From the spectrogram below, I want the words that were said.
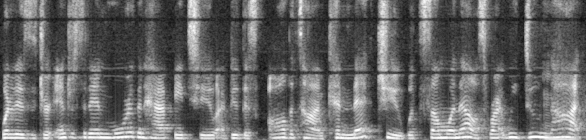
what it is that you're interested in, more than happy to, I do this all the time, connect you with someone else, right? We do mm-hmm. not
